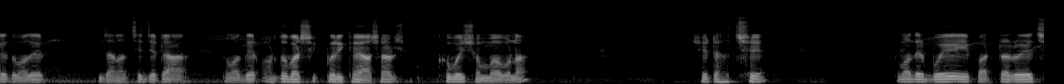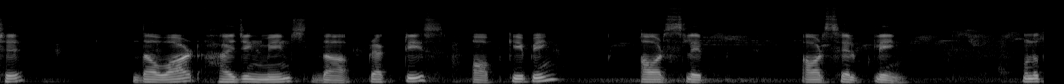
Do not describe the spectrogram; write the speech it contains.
তোমাদের জানাচ্ছি, যেটা তোমাদের অর্ধবার্ষিক পরীক্ষায় আসার খুবই সম্ভাবনা। সেটা হচ্ছে, তোমাদের বইয়ে এই পাঠটা রয়েছে the word hygiene means the practice of keeping our sleep our self clean মূলত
